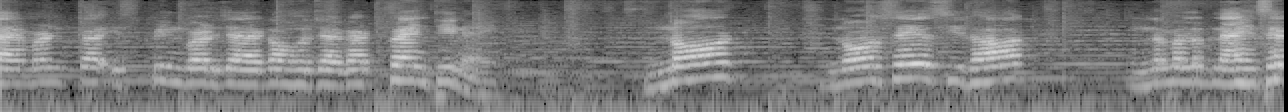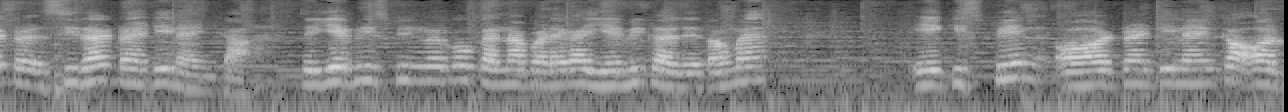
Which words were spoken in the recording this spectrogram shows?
डायमंड का स्पिन बढ़ जाएगा, हो जाएगा ट्वेंटी नाइन नौ नौ से सीधा मतलब नाइन से सीधा ट्वेंटी नाइन का तो ये भी स्पिन मेरे को करना पड़ेगा, ये भी कर देता हूँ मैं। एक स्पिन और ट्वेंटी नाइन का और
